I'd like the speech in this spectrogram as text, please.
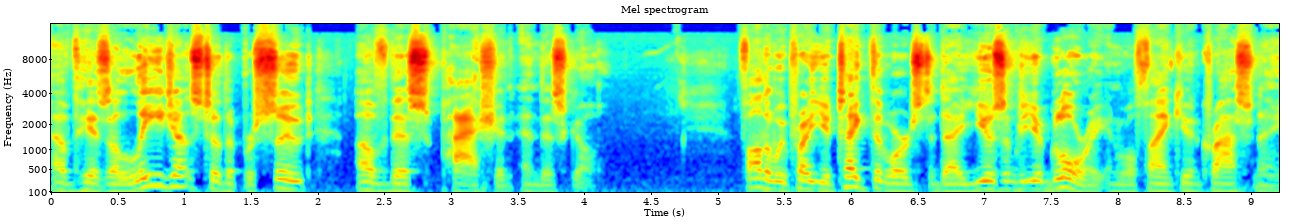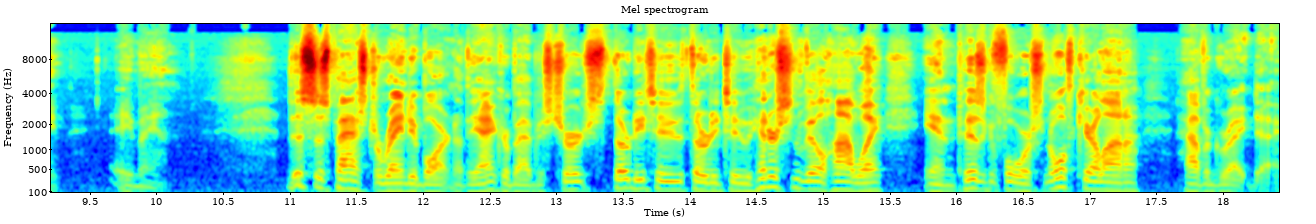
of his allegiance to the pursuit of this passion and this goal. Father, we pray you take the words today, use them to your glory, and we'll thank you in Christ's name. Amen. This is Pastor Randy Barton of the Anchor Baptist Church, 3232 Hendersonville Highway in Pisgah Forest, North Carolina. Have a great day.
